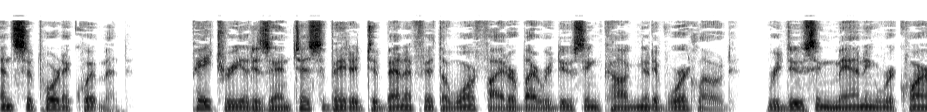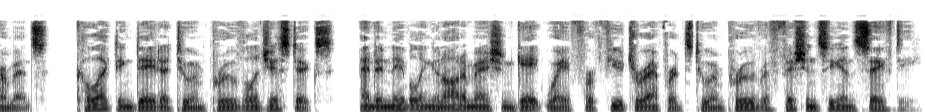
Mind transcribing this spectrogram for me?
and support equipment. Patriot is anticipated to benefit the warfighter by reducing cognitive workload, reducing manning requirements, collecting data to improve logistics, and enabling an automation gateway for future efforts to improve efficiency and safety.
